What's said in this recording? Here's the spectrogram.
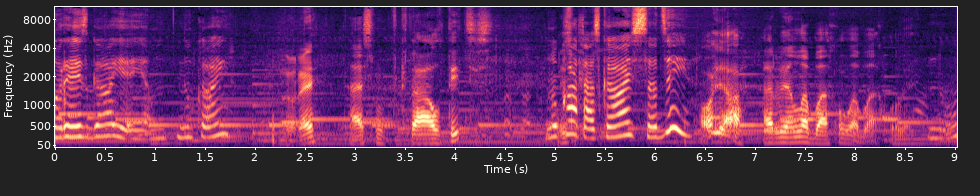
Pirmo reizi gājējām, nu kā ir? nu re, esmu tik tālu ticis. Nu kā tās kājas sadzīja? O jā, ar vien labāk un labāk. Nu,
